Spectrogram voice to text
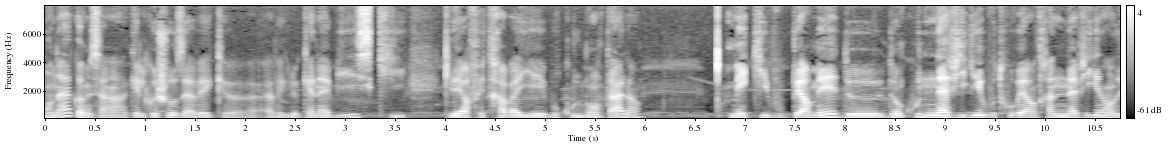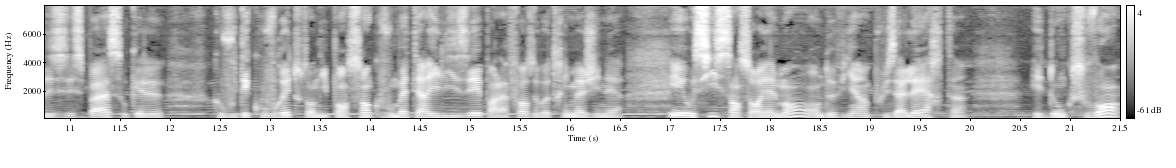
On a comme ça quelque chose avec, euh, avec le cannabis qui, qui d'ailleurs fait travailler beaucoup le mental, hein, mais qui vous permet d'un coup de naviguer, vous trouvez en train de naviguer dans des espaces auxquels que vous découvrez tout en y pensant, que vous matérialisez par la force de votre imaginaire. Et aussi sensoriellement, on devient plus alerte. Et donc souvent,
